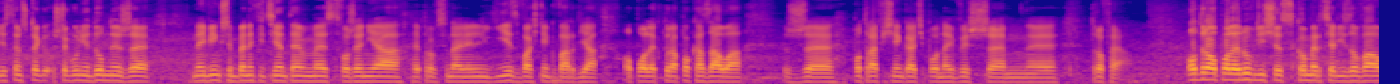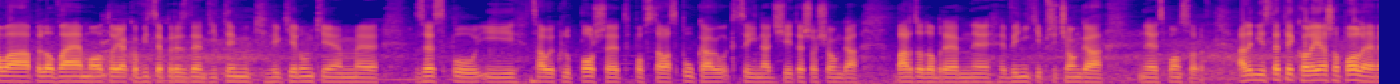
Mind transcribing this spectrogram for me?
jestem szczeg- szczególnie dumny, że największym beneficjentem stworzenia profesjonalnej ligi jest właśnie Gwardia Opole, która pokazała, że potrafi sięgać po najwyższe m, e, trofea. Odra Opole również się skomercjalizowała, apelowałem o to jako wiceprezydent i tym ki- kierunkiem e, zespół i cały klub poszedł. Powstała spółka akcyjna, dzisiaj też osiąga bardzo dobre wyniki, przyciąga e, sponsorów. Ale niestety kolejarz Opole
